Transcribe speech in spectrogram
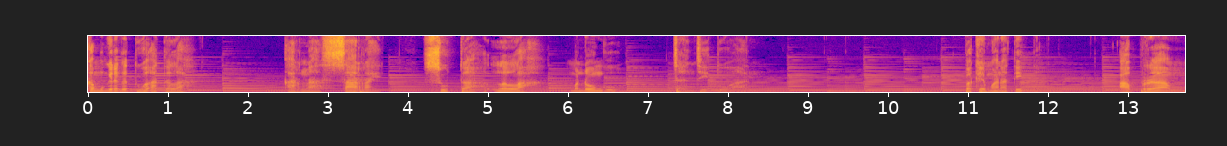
Kemungkinan kedua adalah karena Sarai sudah lelah menunggu janji Tuhan. Bagaimana tidak? Abram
